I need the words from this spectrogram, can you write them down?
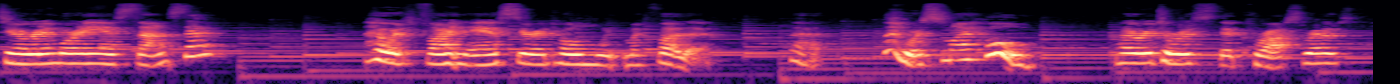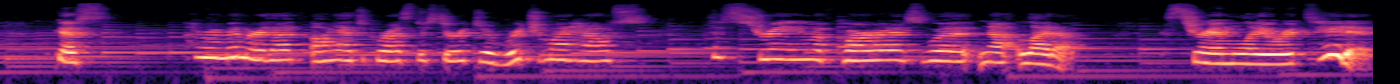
Tomorrow morning at sunset? I would find the answer at home with my father. But where was my home? I hurried towards the crossroads because I remember that I had to cross the street to reach my house. The stream of cars would not light up. Extremely irritated.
